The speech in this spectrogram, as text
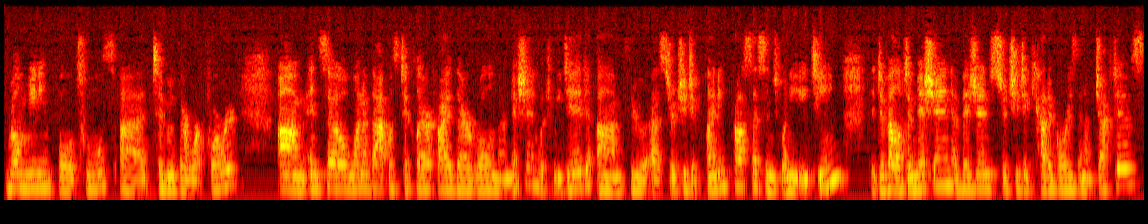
real meaningful tools uh, to move their work forward. Um, and so one of that was to clarify their role and their mission, which we did um, through a strategic planning process in 2018. They developed a mission, a vision, strategic categories, and objectives.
